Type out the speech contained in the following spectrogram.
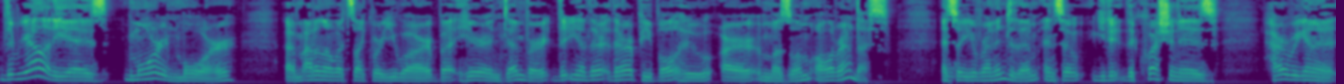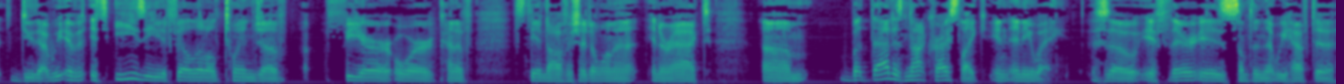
the reality is more and more. Um, I don't know what's like where you are, but here in Denver, you know, there there are people who are Muslim all around us, and so you run into them, and so you, the question is how are we going to do that? We, it's easy to feel a little twinge of fear or kind of standoffish. I don't want to interact. Um, but that is not Christ like in any way. So if there is something that we have to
